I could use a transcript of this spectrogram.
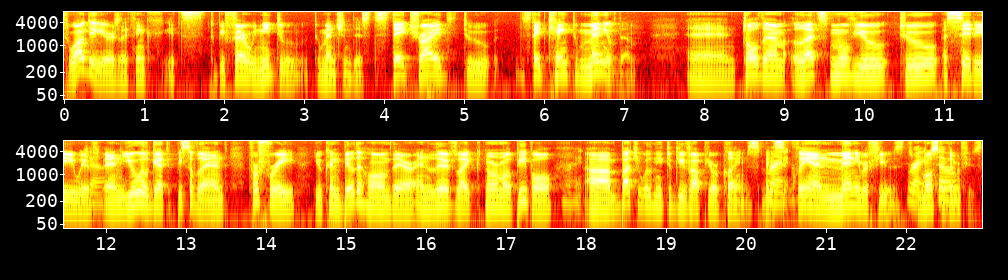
throughout the years, I think it's to be fair we need to to mention this. The state tried to the state came to many of them and told them let's move you to a city with Yeah. and you will get a piece of land for free you can build a home there and live like normal people Right. um, but you will need to give up your claims Right, basically yeah. and many refused Right, most of them refused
